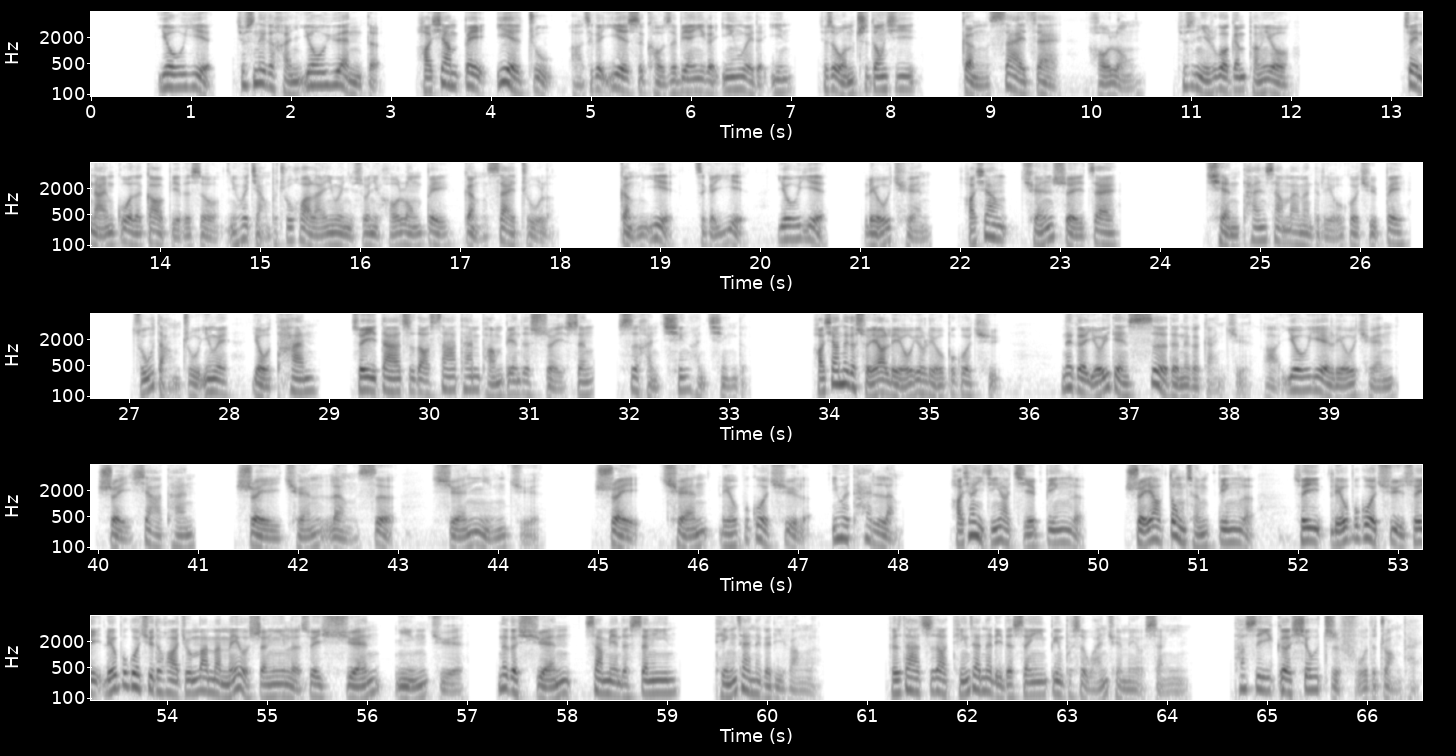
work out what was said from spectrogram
幽夜就是那个很幽怨的。好像被噎住啊！这个“噎”是口字边一个音位的“音”，就是我们吃东西梗塞在喉咙。就是你如果跟朋友最难过的告别的时候，你会讲不出话来，因为你说你喉咙被梗塞住了。哽咽，这个“咽”，幽咽流泉，好像泉水在浅滩上慢慢的流过去，被阻挡住，因为有滩，所以大家知道沙滩旁边的水声。是很轻很轻的，好像那个水要流又流不过去，那个有一点涩的那个感觉啊。幽夜流泉水下滩，水泉冷涩悬凝绝，水泉流不过去了，因为太冷，好像已经要结冰了，水要冻成冰了，所以流不过去。所以流不过去的话，就慢慢没有声音了。所以悬凝绝，那个悬上面的声音停在那个地方了。可是大家知道，停在那里的声音并不是完全没有声音，它是一个休止符的状态。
